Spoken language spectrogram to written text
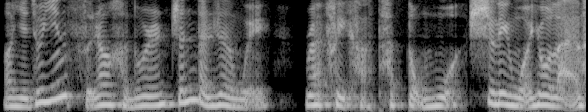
啊，也就因此让很多人真的认为 Replica 他懂我，是令我又来了，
